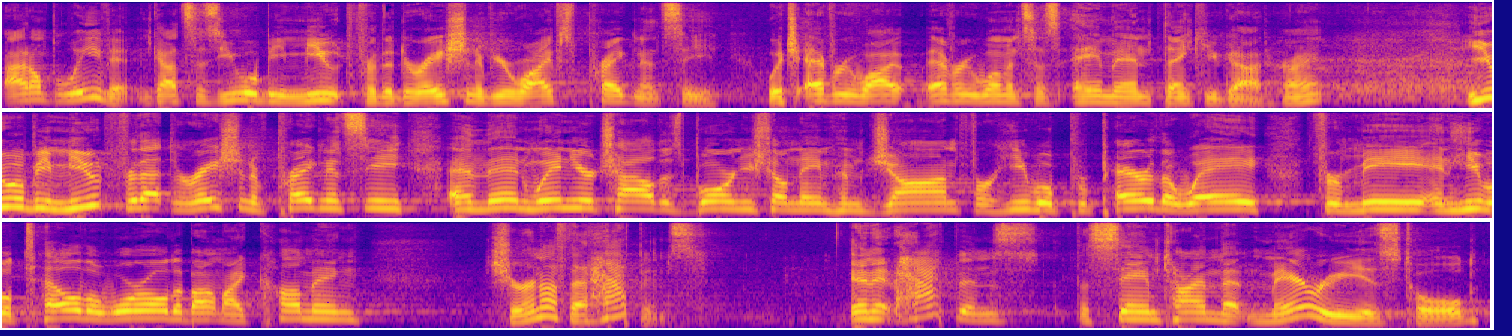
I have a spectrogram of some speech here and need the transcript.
I don't believe it. And God says, You will be mute for the duration of your wife's pregnancy, which every, wife, every woman says, Amen, thank you, God, right? You will be mute for that duration of pregnancy, and then when your child is born, you shall name him John, for he will prepare the way for me, and he will tell the world about my coming. Sure enough, that happens. And it happens at the same time that Mary is told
